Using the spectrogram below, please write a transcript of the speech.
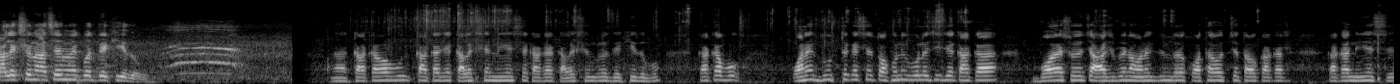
কালেকশন আছে আমি একবার দেখিয়ে দেবো। কাকাবাবু কাকা যে কালেকশন নিয়ে এসছে কাকার কালেকশনগুলো দেখিয়ে দেবো। কাকা অনেক দূর থেকে সে তখনই বলেছি যে, কাকা, বয়স হয়েছে, আসবে না অনেক দিন ধরে কথা হচ্ছে, তাও কাকার, কাকা নিয়ে এসছে।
